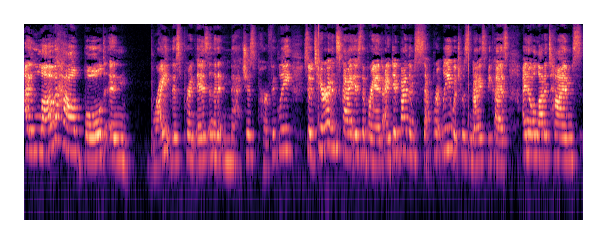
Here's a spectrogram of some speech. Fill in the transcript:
I love how bold and bright this print is and that it matches perfectly. So Terra and Sky is the brand. I did buy them separately, which was nice because I know a lot of times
